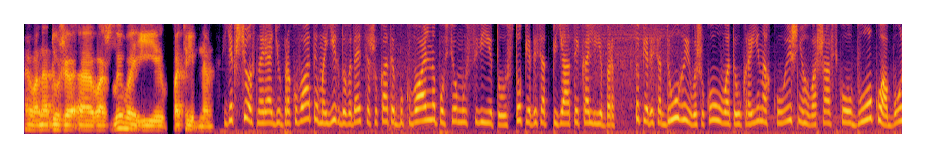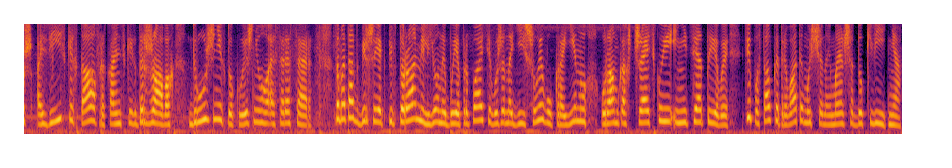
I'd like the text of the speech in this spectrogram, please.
вона дуже е, важлива і потрібна. Якщо снарядів бракуватиме, їх доведеться шукати буквально по всьому світу. 155-й калібр, 152-й вишуковувати у країнах колишнього Варшавського блоку або ж азійських та африканських державах, дружніх до колишнього СРСР. Саме так більше як півтора мільйони боєприпасів уже надійшли в Україну у рамках чеської ініціативи. Ці поставки триватимуть щонайменше до квітня.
